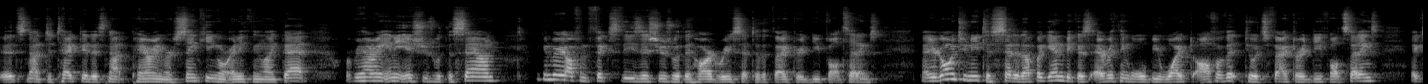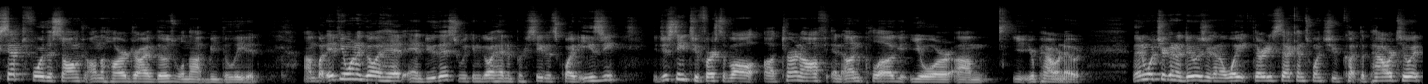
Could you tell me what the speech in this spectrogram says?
it's not detected, it's not pairing or syncing or anything like that, or if you're having any issues with the sound, you can very often fix these issues with a hard reset to the factory default settings. Now you're going to need to set it up again because everything will be wiped off of it to its factory default settings, except for the songs on the hard drive, those will not be deleted. Um, but if you want to go ahead and do this, we can go ahead and proceed. It's quite easy. You just need to, first of all, uh, turn off and unplug your, um, your power node. Then what you're going to do is you're going to wait 30 seconds once you've cut the power to it,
